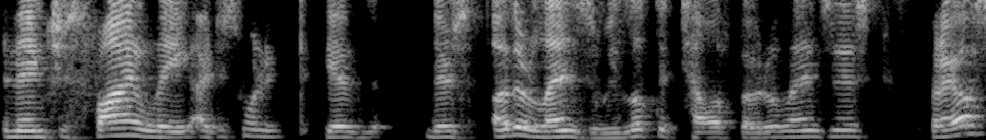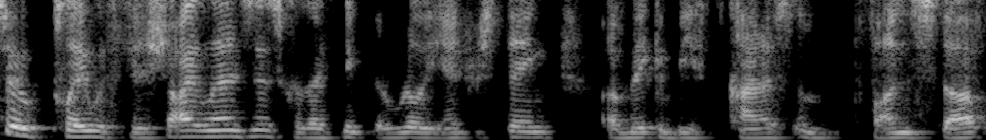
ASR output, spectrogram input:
And then just finally, I just wanted to give, there's other lenses. We looked at telephoto lenses, but I also play with fisheye lenses because I think they're really interesting. Um, they can be kind of some fun stuff.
